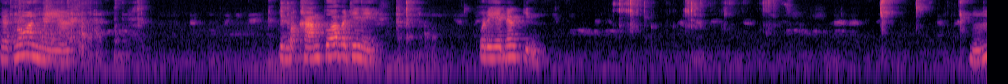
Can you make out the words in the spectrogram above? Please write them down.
อยากนอนแนี่ย กินบักขามตัวไปที่นี่บริเฮ็ดแนวกินหืม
